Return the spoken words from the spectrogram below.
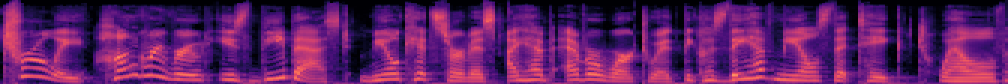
Truly, Hungry Root is the best meal kit service I have ever worked with because they have meals that take 12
